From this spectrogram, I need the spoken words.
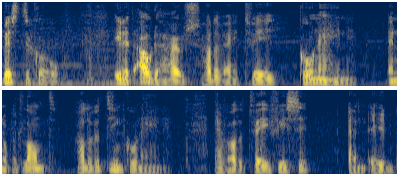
Beste Ko, in het oude huis hadden wij twee konijnen. En op het land hadden we tien konijnen. En we hadden twee vissen en één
